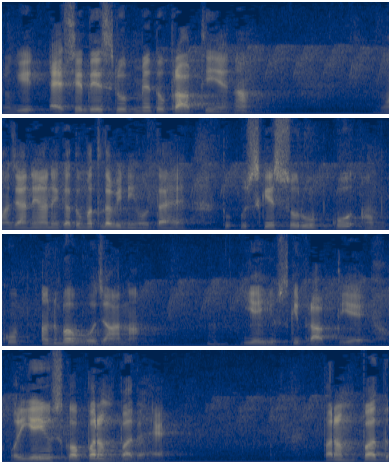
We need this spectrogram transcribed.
क्योंकि ऐसे देश रूप में तो प्राप्ति है ना। वहाँ जाने आने का तो मतलब ही नहीं होता है। तो उसके स्वरूप को हमको अनुभव हो जाना, यही उसकी प्राप्ति है और यही उसका परम पद है। परम पद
